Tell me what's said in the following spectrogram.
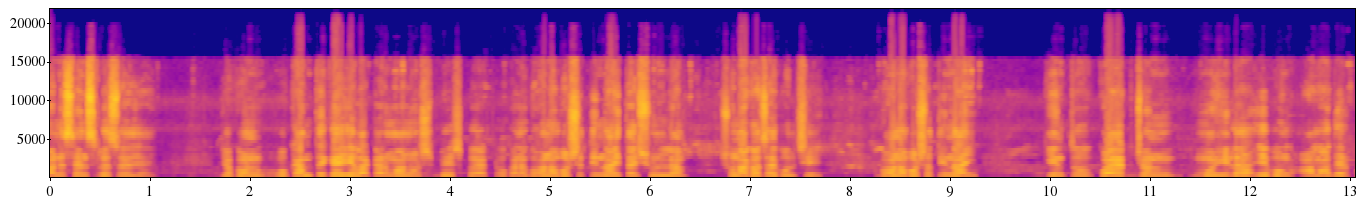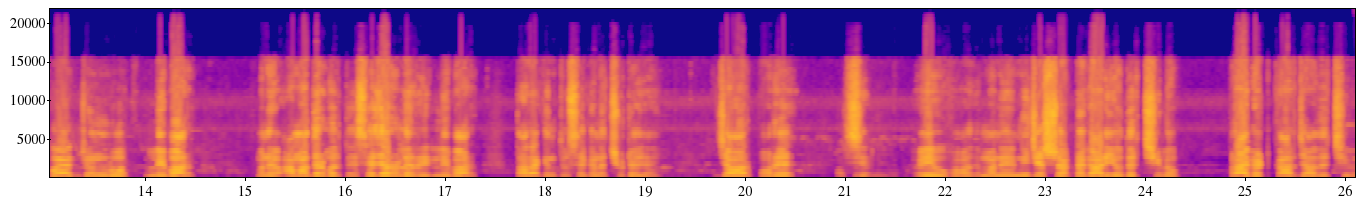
মানে সেন্সলেস হয়ে যায়। যখন ওখান থেকে এলাকার মানুষ বেশ কয়েকটা ওখানে ঘনবসতি নাই তাই শুনলাম শোনা কথায় বলছি। ঘনবসতি নাই কিন্তু কয়েকজন মহিলা এবং আমাদের কয়েকজন লোক লেবার মানে আমাদের বলতে সেজারুলের লেবার তারা কিন্তু সেখানে ছুটে যায়। যাওয়ার পরে এই মানে নিজস্ব একটা গাড়ি ওদের ছিল প্রাইভেট কার যাদের ছিল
